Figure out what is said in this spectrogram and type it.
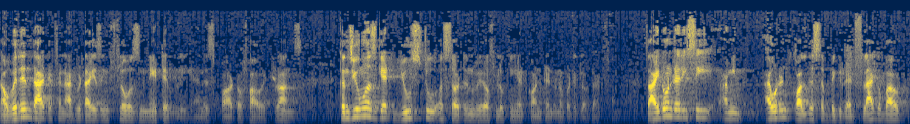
now within that if an advertising flows natively and is part of how it runs consumers get used to a certain way of looking at content on a particular platform. So I don't really see, I mean, I wouldn't call this a big red flag about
